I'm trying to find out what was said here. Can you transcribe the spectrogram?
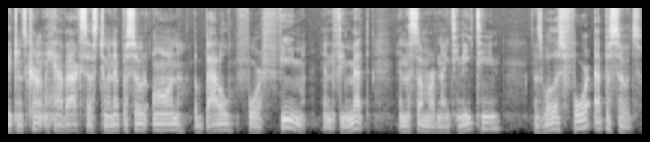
Patrons currently have access to an episode on the battle for Fismes and Fismette in the summer of 1918, as well as four episodes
